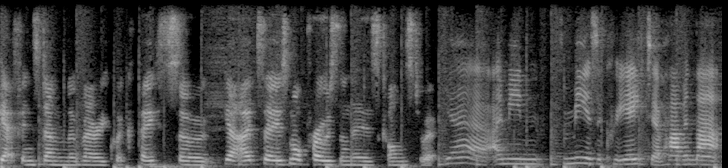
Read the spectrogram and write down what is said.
get things done at a very quick pace. So yeah, I'd say it's more pros than there is cons to it. Yeah, I mean, for me as a creative, having that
